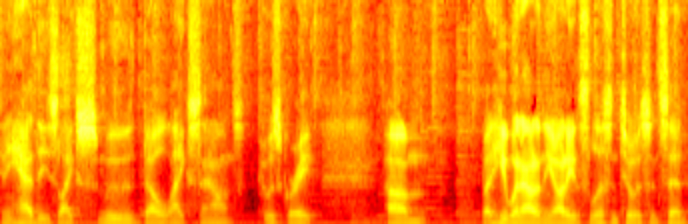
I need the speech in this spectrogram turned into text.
and he had these like smooth bell like sounds. It was great. Um, but he went out in the audience, listened to us, and said,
